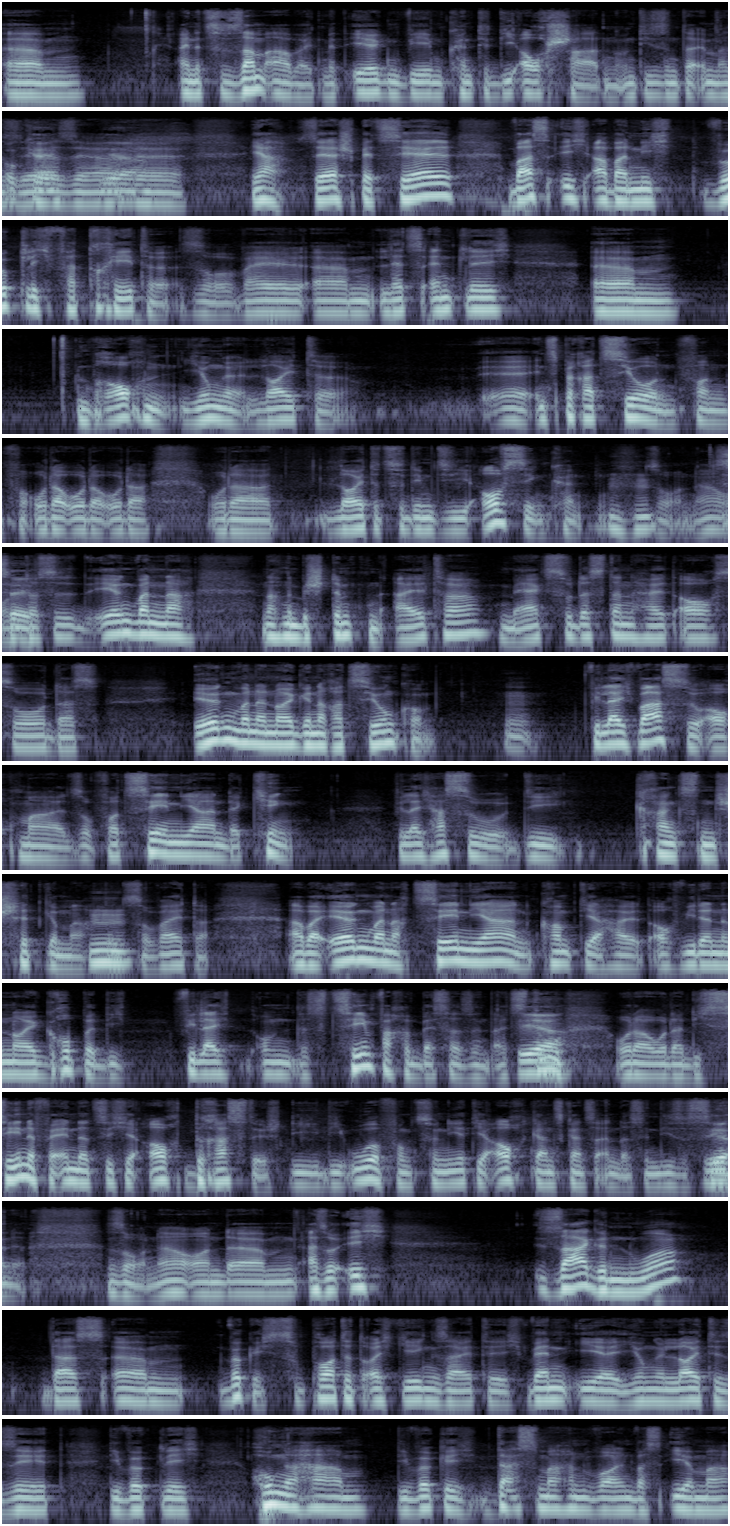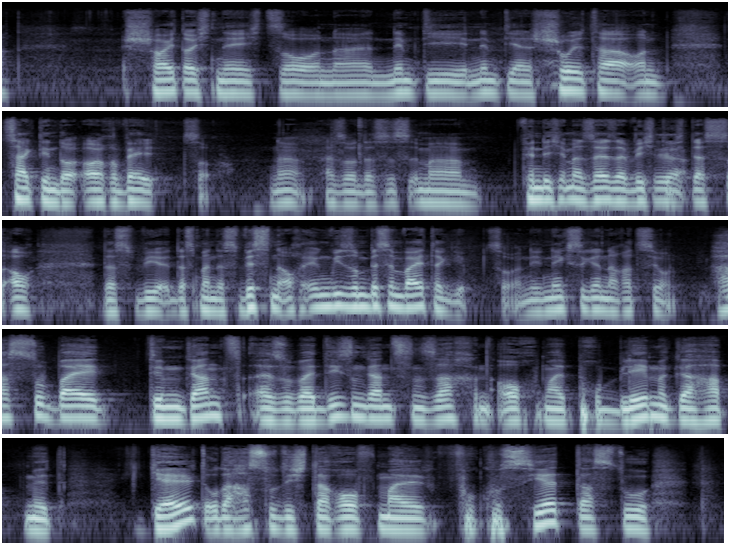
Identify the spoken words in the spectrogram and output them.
ähm, eine Zusammenarbeit mit irgendwem könnte die auch schaden. Und die sind da immer Okay, sehr, sehr, ja. äh, ja, sehr speziell, was ich aber nicht wirklich vertrete, so, weil ähm, letztendlich ähm, brauchen junge Leute äh, Inspiration von, von oder oder oder oder Leute, zu denen sie aufsehen könnten. So, ne? Und Safe. das ist irgendwann nach, nach einem bestimmten Alter merkst du das dann halt auch so, dass irgendwann eine neue Generation kommt. Vielleicht warst du auch mal so vor zehn Jahren der King. Vielleicht hast du die kranksten Shit gemacht und so weiter. Aber irgendwann nach zehn Jahren kommt ja halt auch wieder eine neue Gruppe, die vielleicht um das Zehnfache besser sind als Ja. du. Oder, oder die Szene verändert sich ja auch drastisch. Die, die Uhr funktioniert ja auch ganz, ganz anders in dieser Szene. So, ne? Und ähm, also ich sage nur, dass ähm, wirklich supportet euch gegenseitig, wenn ihr junge Leute seht, die wirklich Hunger haben, die wirklich das machen wollen, was ihr macht. Scheut euch nicht, so, ne, nimmt die, nimmt die Schulter und zeigt ihnen eure Welt, so, ne. Also, das ist immer, finde ich immer sehr, sehr wichtig, Ja. dass auch, dass wir, dass man das Wissen auch irgendwie so ein bisschen weitergibt, so, in die nächste Generation. Hast du bei dem ganz, also bei diesen ganzen Sachen auch mal Probleme gehabt mit Geld oder hast du dich darauf mal fokussiert, dass du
